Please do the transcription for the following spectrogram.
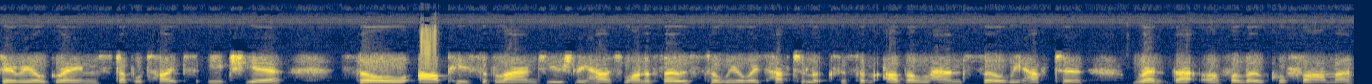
cereal grain stubble types each year. So our piece of land usually has one of those, so we always have to look for some other land. So we have to rent that off a local farmer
